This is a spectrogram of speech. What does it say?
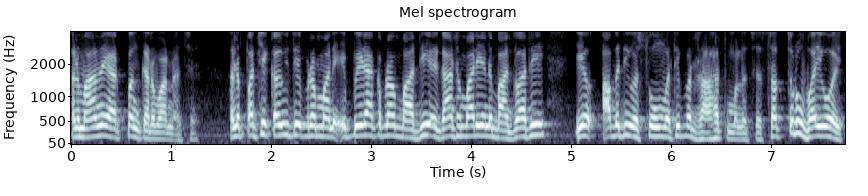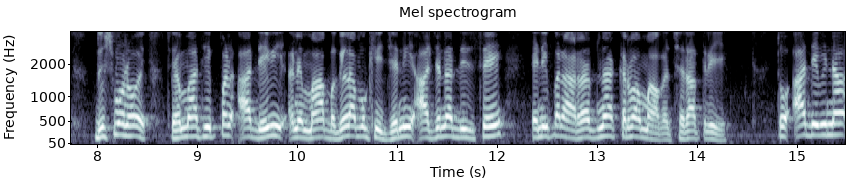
અને માને અર્પણ કરવાના છે. અને પછી કહ્યું તે પ્રમાણે એ પીળા કપડાં બાંધી ગાંઠ મારી અને બાંધવાથી એ આ બધી વસ્તુઓમાંથી પણ રાહત મળે છે. શત્રુ ભય હોય, દુશ્મન હોય, તો એમાંથી પણ આ દેવી અને મા બગલામુખી જેની આજના દિવસે એની પર આરાધના કરવામાં આવે છે રાત્રિએ તો આ દેવીના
